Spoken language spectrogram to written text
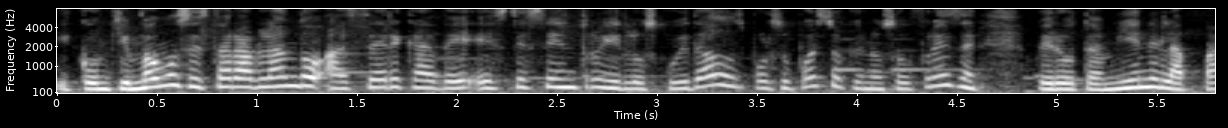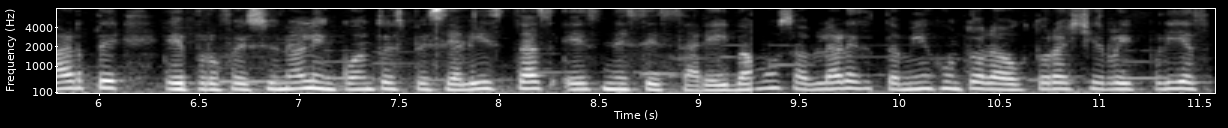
y con quien vamos a estar hablando acerca de este centro y los cuidados, por supuesto, que nos ofrecen, pero también en la parte profesional en cuanto a especialistas es necesaria. Y vamos a hablar también junto a la doctora Shirley Frías,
